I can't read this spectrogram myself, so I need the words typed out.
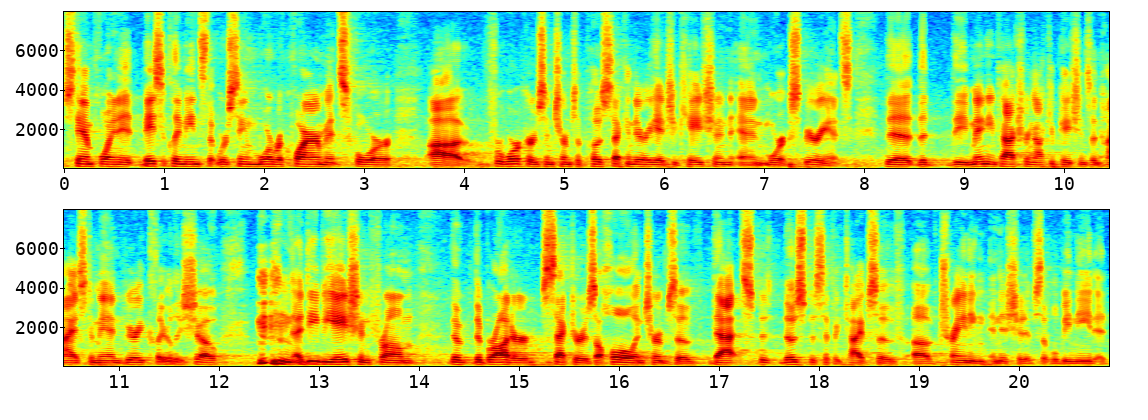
standpoint, it basically means that we're seeing more requirements for, uh, for workers in terms of post-secondary education and more experience. The, the, the manufacturing occupations in highest demand very clearly show a deviation from the, the broader sector as a whole in terms of that, spe- those specific types of, of training initiatives that will be needed.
